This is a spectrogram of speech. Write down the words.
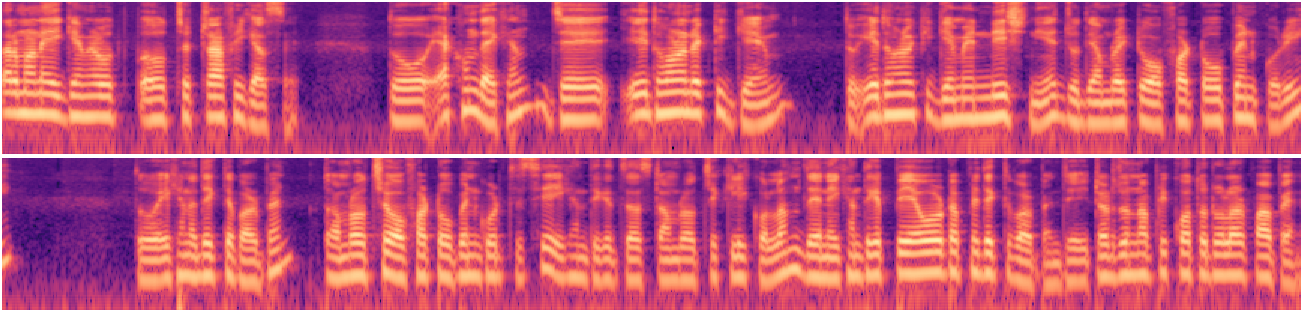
তার মানে এই গেমের হচ্ছে ট্রাফিক আছে। তো এখন দেখেন যে এই ধরনের একটি গেম তো এই ধরনের একটি গেমের নিশ নিয়ে যদি আমরা একটু অফারটা ওপেন করি, তো এখানে দেখতে পারবেন। তো আমরা হচ্ছে অফারটা ওপেন করতেছি, এখান থেকে জাস্ট আমরা হচ্ছে ক্লিক করলাম। দেন এখান থেকে পে আউট আপনি দেখতে পারবেন যে এটার জন্য আপনি কত ডলার পাবেন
